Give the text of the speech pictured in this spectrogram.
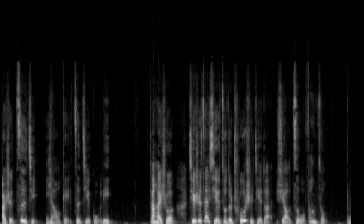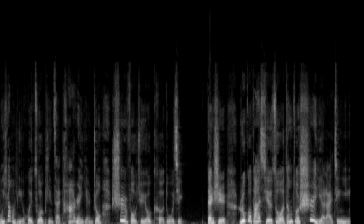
而是自己要给自己鼓励。他还说，其实，在写作的初始阶段，需要自我放纵，不要理会作品在他人眼中是否具有可读性。但是如果把写作当作事业来经营，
